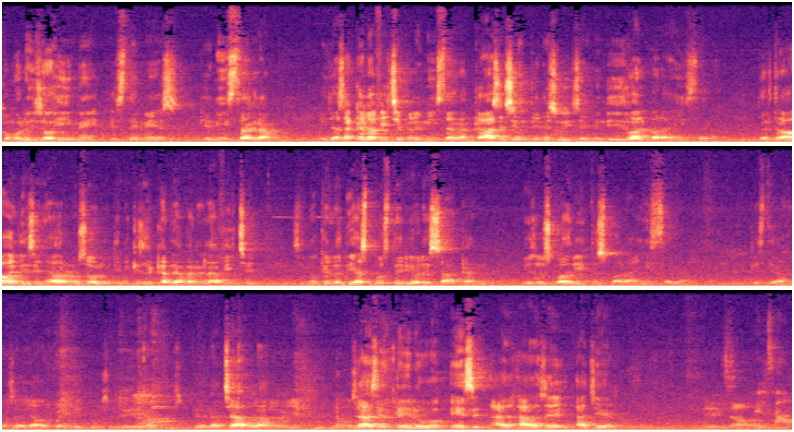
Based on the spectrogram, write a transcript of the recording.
como lo hizo Jime este mes, que en Instagram, ella saca el afiche, pero en Instagram cada sesión tiene su diseño individual para Instagram. Entonces el trabajo del diseñador no solo tiene que sacar de en el afiche, sino que en los días posteriores sacan esos cuadritos para Instagram, que Esteban no se había dado cuenta y por eso yo dije al principio de la charla, o sea, se enteró ese, a- hace ayer El sábado. El sábado.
